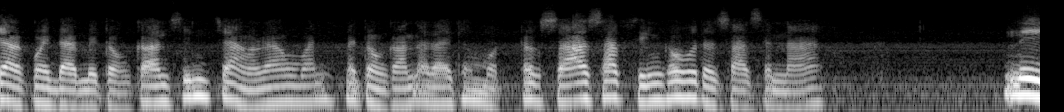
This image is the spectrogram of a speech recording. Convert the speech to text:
ยากไม่ได้ไม่ต้องการสินจ้างรางวัลไม่ต้องการอะไรทั้งหมด รักษาทรัพย์สินเขาพุทธศาสนา นี่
